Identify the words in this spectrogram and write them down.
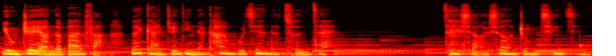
用这样的办法来感觉你那看不见的存在，在想象中亲近你。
